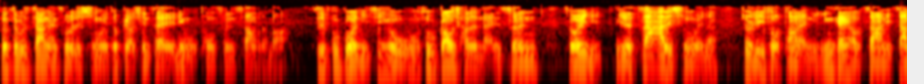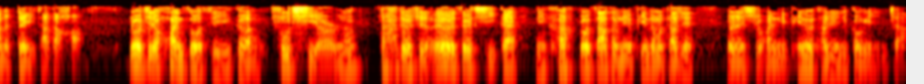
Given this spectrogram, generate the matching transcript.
说这不是渣男所有的行为都表现在令狐冲身上了吗？只不过你是一个武术高强的男生，所以你你的渣的行为呢，就理所当然，你应该要渣，你渣的对，你渣的好。如果今天换作是一个苏乞儿呢？大家就会觉得，哎，这个乞丐，你看给我扎手，你凭什么条件有人喜欢你？凭什么条件去勾引人家？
